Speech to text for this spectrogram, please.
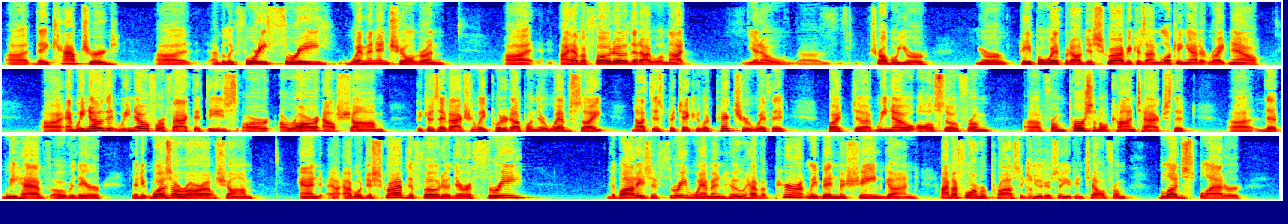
Uh, they captured, uh, I believe, 43 women and children. Uh, I have a photo that I will not, you know uh, trouble your your people with, but I'll describe it because I'm looking at it right now. Uh, and we know that we know for a fact that these are Ahrar al-Sham because they've actually put it up on their website, not this particular picture with it, but uh, we know also from uh, from personal contacts that uh, that we have over there that it was Ahrar al-Sham. And I will describe the photo. There are three the bodies of three women who have apparently been machine gunned. I'm a former prosecutor, so you can tell from blood splatter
